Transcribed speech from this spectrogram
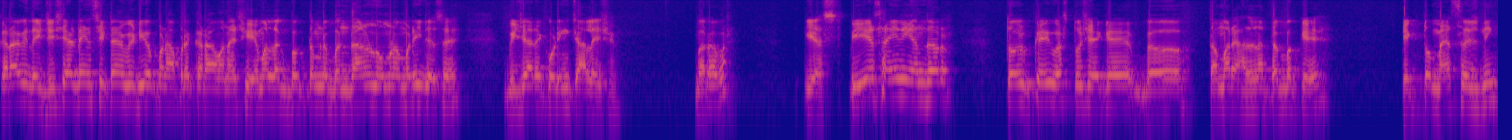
કરાવી દઈ. જીસીઆર ડેન્સિટીના વીડિયો પણ આપણે કરાવવાના છીએ. એમાં લગભગ તમને બંધારણનું હમણાં મળી જશે. બીજા રેકોર્ડિંગ ચાલે છે. બરાબર? યસ પીએસઆઈની અંદર તો કઈ વસ્તુ છે કે તમારે હાલના તબક્કે એક તો મેથ્સ રિઝનિંગ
